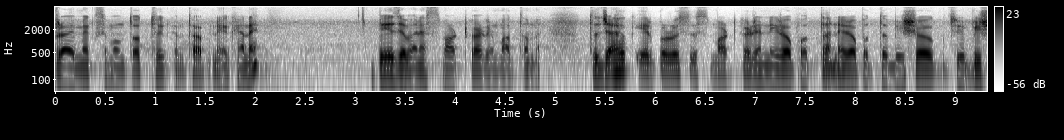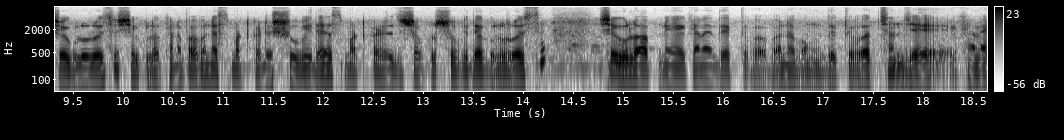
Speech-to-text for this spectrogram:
প্রায় ম্যাক্সিমাম তথ্যই কিন্তু আপনি এখানে পেয়ে যাবেন স্মার্ট কার্ডের মাধ্যমে। তো যাই হোক এরপর রয়েছে স্মার্ট কার্ডের নিরাপত্তা। নিরাপত্তা বিষয়ক যে বিষয়গুলো রয়েছে, সেগুলো এখানে পাবেন। স্মার্ট কার্ডের সুবিধা স্মার্ট কার্ডের যে সকল সুবিধাগুলো রয়েছে, সেগুলো আপনি এখানে দেখতে পাবেন এবং দেখতে পাচ্ছেন যে এখানে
